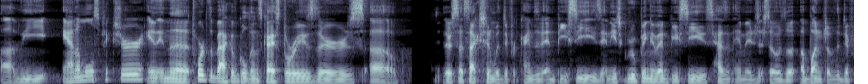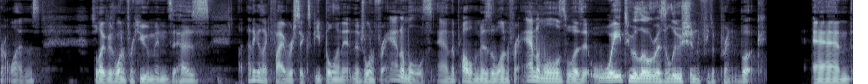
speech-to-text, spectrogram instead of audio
uh, the animals picture in, in, the towards the back of Golden Sky Stories, there's uh, there's a section with different kinds of NPCs, and each grouping of NPCs has an image that shows a, a bunch of the different ones. So like there's one for humans it has I think it's like five or six people in it, and there's one for animals. And the problem is the one for animals was at way too low resolution for the print book. And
